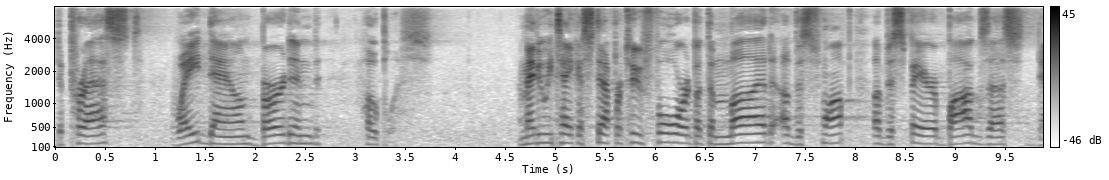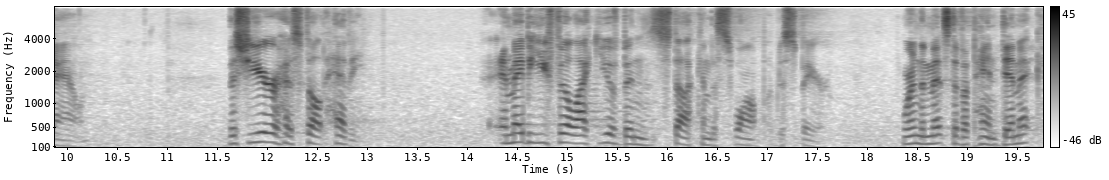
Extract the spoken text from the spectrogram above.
depressed, weighed down, burdened, hopeless. And maybe we take a step or two forward, but the mud of the swamp of despair bogs us down. This year has felt heavy. And maybe you feel like you have been stuck in the swamp of despair. We're in the midst of a pandemic,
